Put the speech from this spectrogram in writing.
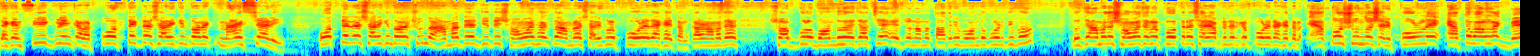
দেখেন সি গ্রিন কালার প্রত্যেকটা শাড়ি কিন্তু অনেক নাইস শাড়ি। প্রত্যেকটা শাড়ি কিন্তু অনেক সুন্দর। আমাদের যদি সময় থাকতো, আমরা শাড়িগুলো পরে দেখাইতাম। কারণ আমাদের সবগুলো বন্ধ হয়ে যাচ্ছে, এর জন্য আমরা তাড়াতাড়ি বন্ধ করে দিব। তো যে আমাদের সময় থাকলে প্রত্যেকটা শাড়ি আপনাদেরকে পরে দেখাইতাম। এত সুন্দর শাড়ি, পরলে এত ভালো লাগবে।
